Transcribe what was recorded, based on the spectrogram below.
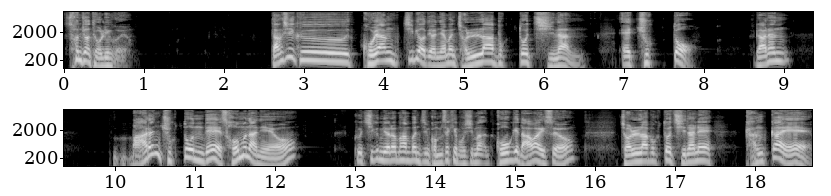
선조한테 올린 거예요. 당시 그 고향 집이 어디였냐면 전라북도 진안의 죽도라는 말은 죽도인데 섬은 아니에요. 그 지금 여러분 한번 지금 검색해 보시면 거기에 나와 있어요. 전라북도 진안의 강가에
